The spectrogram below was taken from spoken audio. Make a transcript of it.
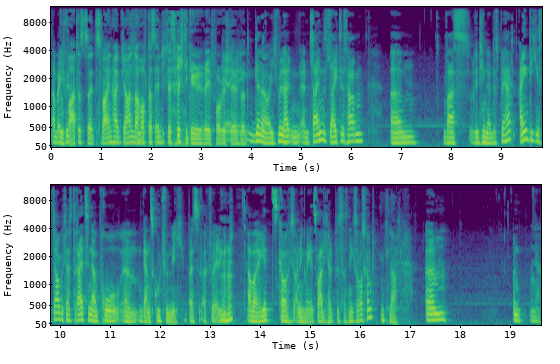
aber ich Du wartest seit zweieinhalb Jahren darauf, dass endlich das richtige Gerät vorgestellt wird. Genau, ich will halt ein, ein kleines, leichtes haben, ähm, was Retina-Display hat. Eigentlich ist, glaube ich, das 13er Pro ähm, ganz gut für mich, was es aktuell Mhm. gibt. Aber jetzt kaufe ich es auch nicht mehr. Jetzt warte ich halt, bis das nächste rauskommt. Klar. Ähm, und ja,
